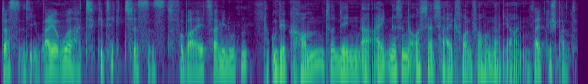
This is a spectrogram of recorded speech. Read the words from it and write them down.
dass die Eieruhr hat getickt. Es ist vorbei, zwei Minuten. Und wir kommen zu den Ereignissen aus der Zeit von vor 100 Jahren. Seid gespannt.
